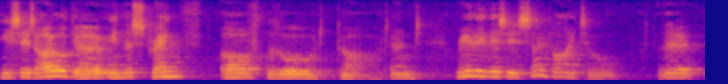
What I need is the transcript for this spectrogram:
He says, I will go in the strength of the Lord God. And really, this is so vital that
